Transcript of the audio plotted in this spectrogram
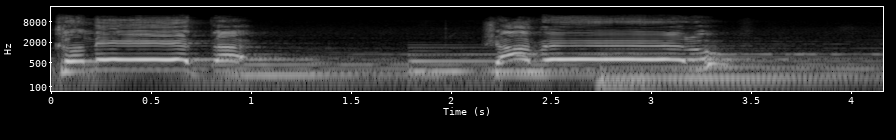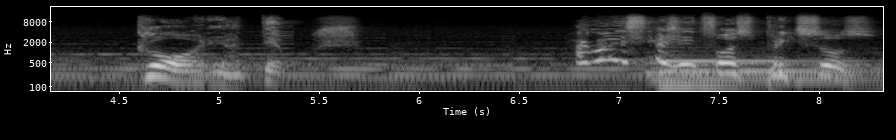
caneta, chaveiro. Glória a Deus. Agora, se a gente fosse preguiçoso?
